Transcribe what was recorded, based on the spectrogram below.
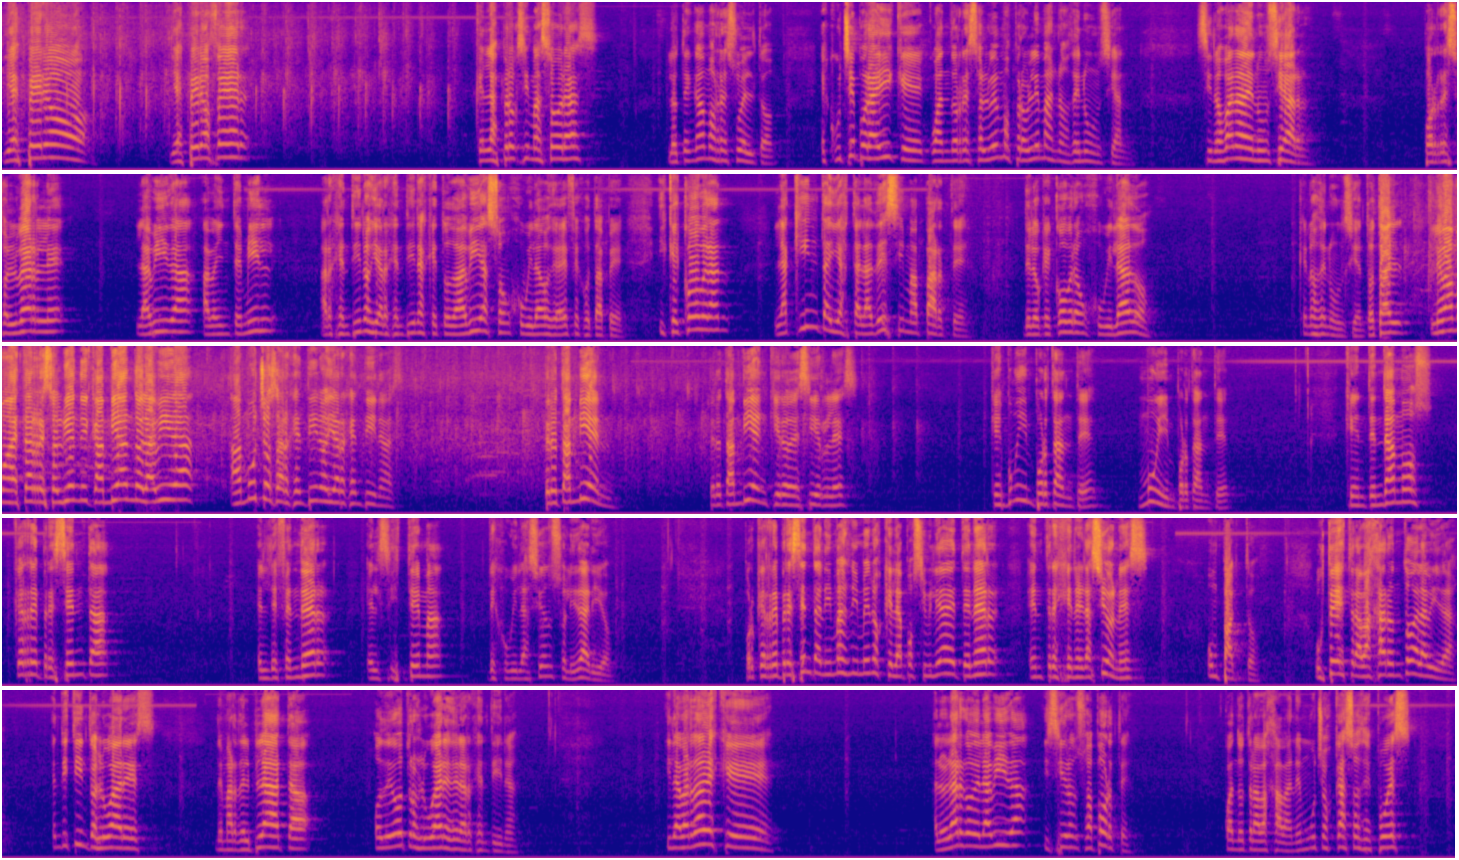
y espero, y espero, Fer, que en las próximas horas lo tengamos resuelto. Escuché por ahí que cuando resolvemos problemas nos denuncian. Si nos van a denunciar por resolverle la vida a 20.000 argentinos y argentinas que todavía son jubilados de AFJP y que cobran la quinta y hasta la décima parte de lo que cobra un jubilado, que nos denuncien. Total, le vamos a estar resolviendo y cambiando la vida a muchos argentinos y argentinas. Pero también, pero también quiero decirles que es muy importante, muy importante, que entendamos qué representa el defender el sistema de jubilación solidario. Porque representa ni más ni menos que la posibilidad de tener entre generaciones un pacto. Ustedes trabajaron toda la vida en distintos lugares de Mar del Plata o de otros lugares de la Argentina. Y la verdad es que a lo largo de la vida hicieron su aporte cuando trabajaban. En muchos casos después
